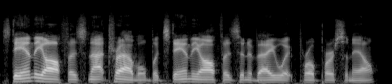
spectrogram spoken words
Stay in the office, not travel, but stay in the office and evaluate pro personnel.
